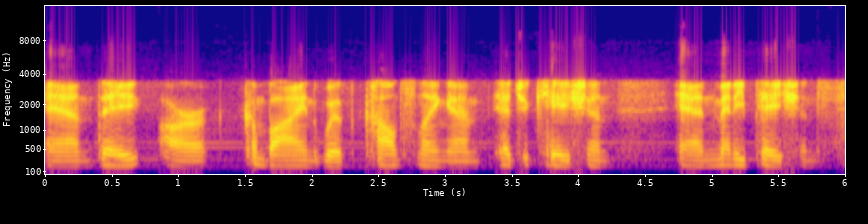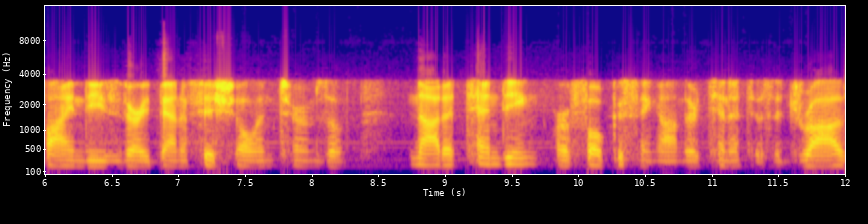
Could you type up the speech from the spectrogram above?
and they are combined with counseling and education. And many patients find these very beneficial in terms of not attending or focusing on their tinnitus. It draws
